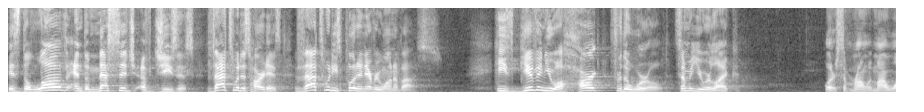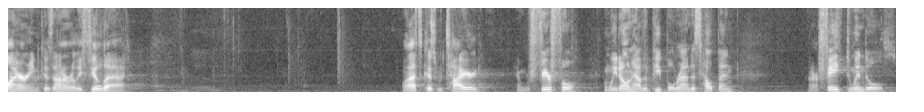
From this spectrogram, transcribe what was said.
is the love and the message of Jesus. That's what his heart is. That's what he's put in every one of us. He's given you a heart for the world. Some of you are like, well, there's something wrong with my wiring because I don't really feel that. Well, that's because we're tired and we're fearful and we don't have the people around us helping and our faith dwindles.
